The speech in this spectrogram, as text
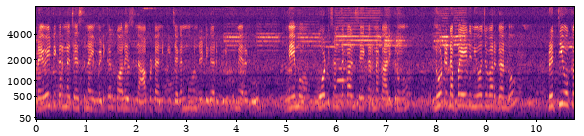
ప్రైవేటీకరణ చేస్తున్న ఈ మెడికల్ కాలేజీని ఆపటానికి జగన్మోహన్ రెడ్డి గారి పిలుపు మేరకు మేము కోటి సంతకాల సేకరణ కార్యక్రమం నూట డెబ్బై ఐదు నియోజకవర్గాల్లో ప్రతి ఒక్క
